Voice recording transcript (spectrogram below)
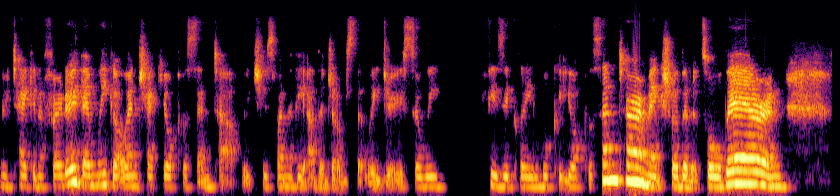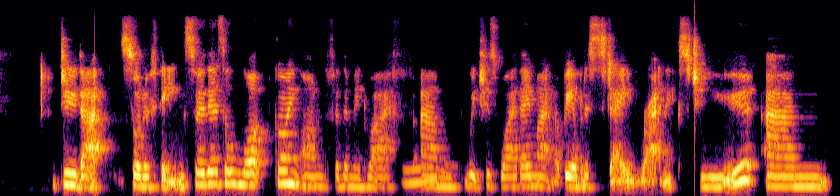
have taken a photo, then we go and check your placenta, which is one of the other jobs that we do. So we physically look at your placenta and make sure that it's all there and do that sort of thing. So there's a lot going on for the midwife, um, mm. which is why they might not be able to stay right next to you. Um,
